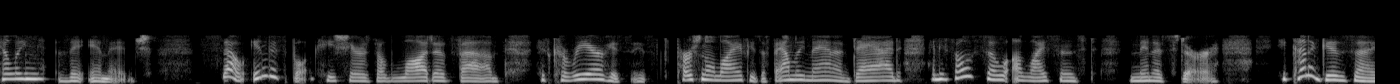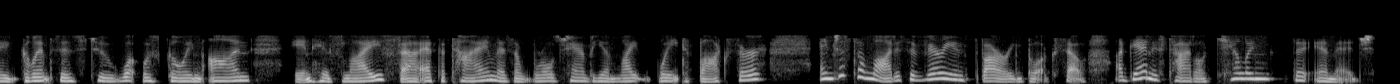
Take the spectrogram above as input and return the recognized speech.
Killing the Image. So in this book, he shares a lot of um, his career, his, his personal life. He's a family man, a dad, and he's also a licensed minister he kind of gives a glimpse as to what was going on in his life uh, at the time as a world champion lightweight boxer and just a lot. It's a very inspiring book. So again, it's titled Killing the Image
